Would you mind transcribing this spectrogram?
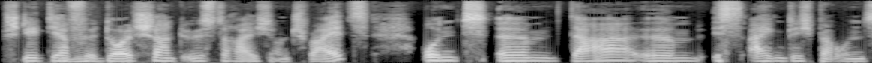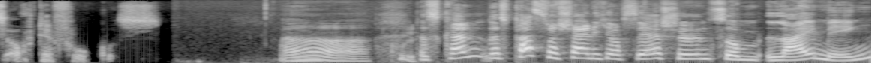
steht ja mhm. für Deutschland, Österreich und Schweiz. Und ähm, da ähm, ist eigentlich bei uns auch der Fokus. Ah, cool. das kann, das passt wahrscheinlich auch sehr schön zum Liming,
